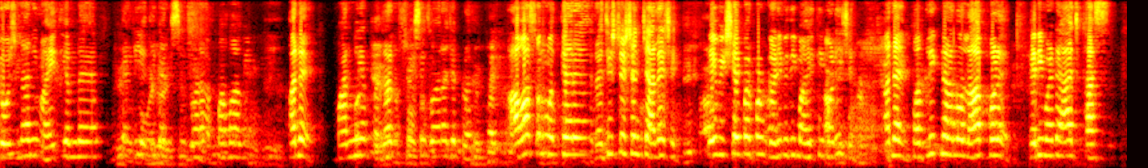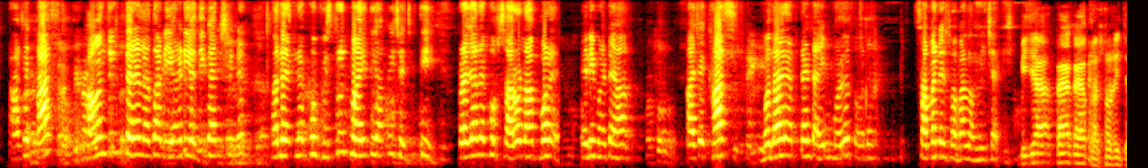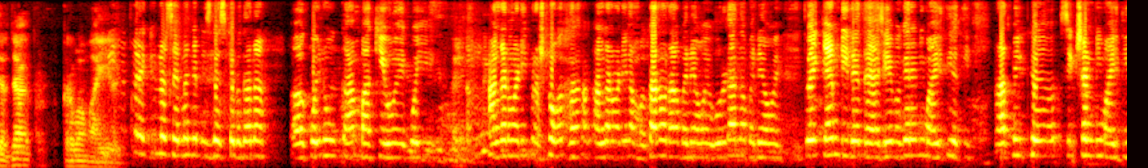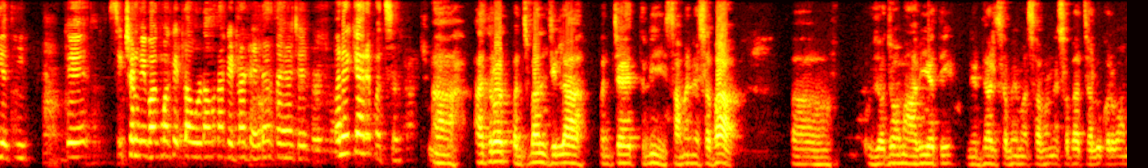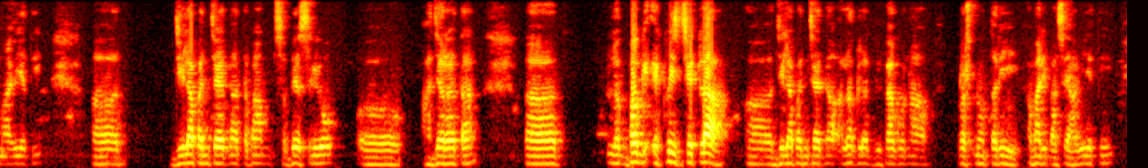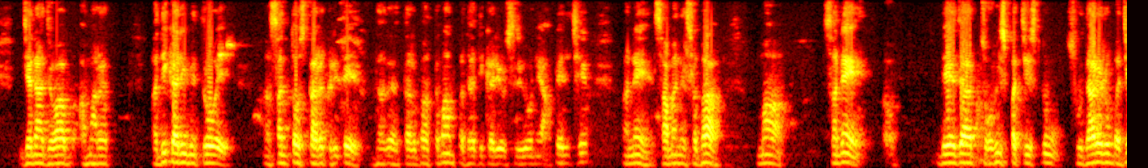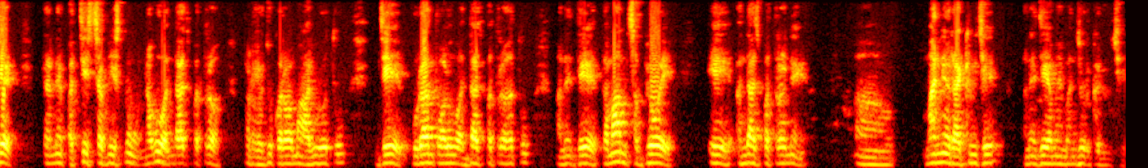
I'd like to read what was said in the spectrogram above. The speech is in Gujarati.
યોજનાની માહિતી અમને અધિકારીશ્રી દ્વારા આપવામાં આવી. અને માનનીય પ્રધાનમંત્રીશ્રી દ્વારા જે આવાસોનું અત્યારે રજીસ્ટ્રેશન ચાલે છે, એ વિષય પર પણ ઘણી બધી માહિતી મળી છે. અને પબ્લિકને આનો લાભ મળે, એની માટે આજ ખાસ આજે ખાસ આમંત્રિત કરેલ હતા ડીઆરડી અધિકારીશ્રીને અને એમને ખૂબ વિસ્તૃત માહિતી આપી છે જેથી પ્રજાને ખૂબ સારો લાભ મળે. એની માટે આજે ખાસ વધારે આપણે ટાઈમ મળ્યો તો સામાન્ય સભા લાંબી છે બીજા કયા કયા પ્રશ્નોની ચર્ચા કરવામાં આવી રેગ્યુલર સામાન્ય બિઝનેસ કે બધાના કોઈનું કામ બાકી હોય, કોઈ આંગણવાડી પ્રશ્નો આંગણવાડીના મકાનો ના બન્યા હોય, ઓરડા ના બન્યા હોય, તો એ કેમ ડીલે થયા છે વગેરેની માહિતી હતી. પ્રાથમિક શિક્ષણની માહિતી હતી કે શિક્ષણ વિભાગમાં કેટલા ઓરડાઓના કેટલા ટેન્ડર થયા છે અને ક્યારે પતશે? આજરોજ પંચમહાલ જિલ્લા પંચાયતની સામાન્ય સભા યોજવામાં આવી હતી. નિર્ધારિત સમયમાં સામાન્ય સભા ચાલુ કરવામાં આવી હતી. જિલ્લા પંચાયતના તમામ સભ્યશ્રીઓ હાજર હતા. લગભગ એકવીસ જેટલા જિલ્લા પંચાયતના અલગ અલગ વિભાગોના પ્રશ્નોત્તરી અમારી પાસે આવી હતી, જેના જવાબ અમારા અધિકારી મિત્રોએ સંતોષકારક રીતે તમામ પદાધિકારીઓ શ્રીઓને આપેલ છે અને સામાન્ય સભામાં સને બે હજાર ચોવીસ પચીસનું સુધારેલું બજેટ અને પચીસ છવ્વીસનું નવું અંદાજપત્ર પણ રજૂ કરવામાં આવ્યું હતું, જે પુરાંતવાળું અંદાજપત્ર હતું. અને જે તમામ સભ્યોએ એ અંદાજપત્રને માન્ય રાખ્યું છે અને જે અમે મંજૂર કર્યું છે.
